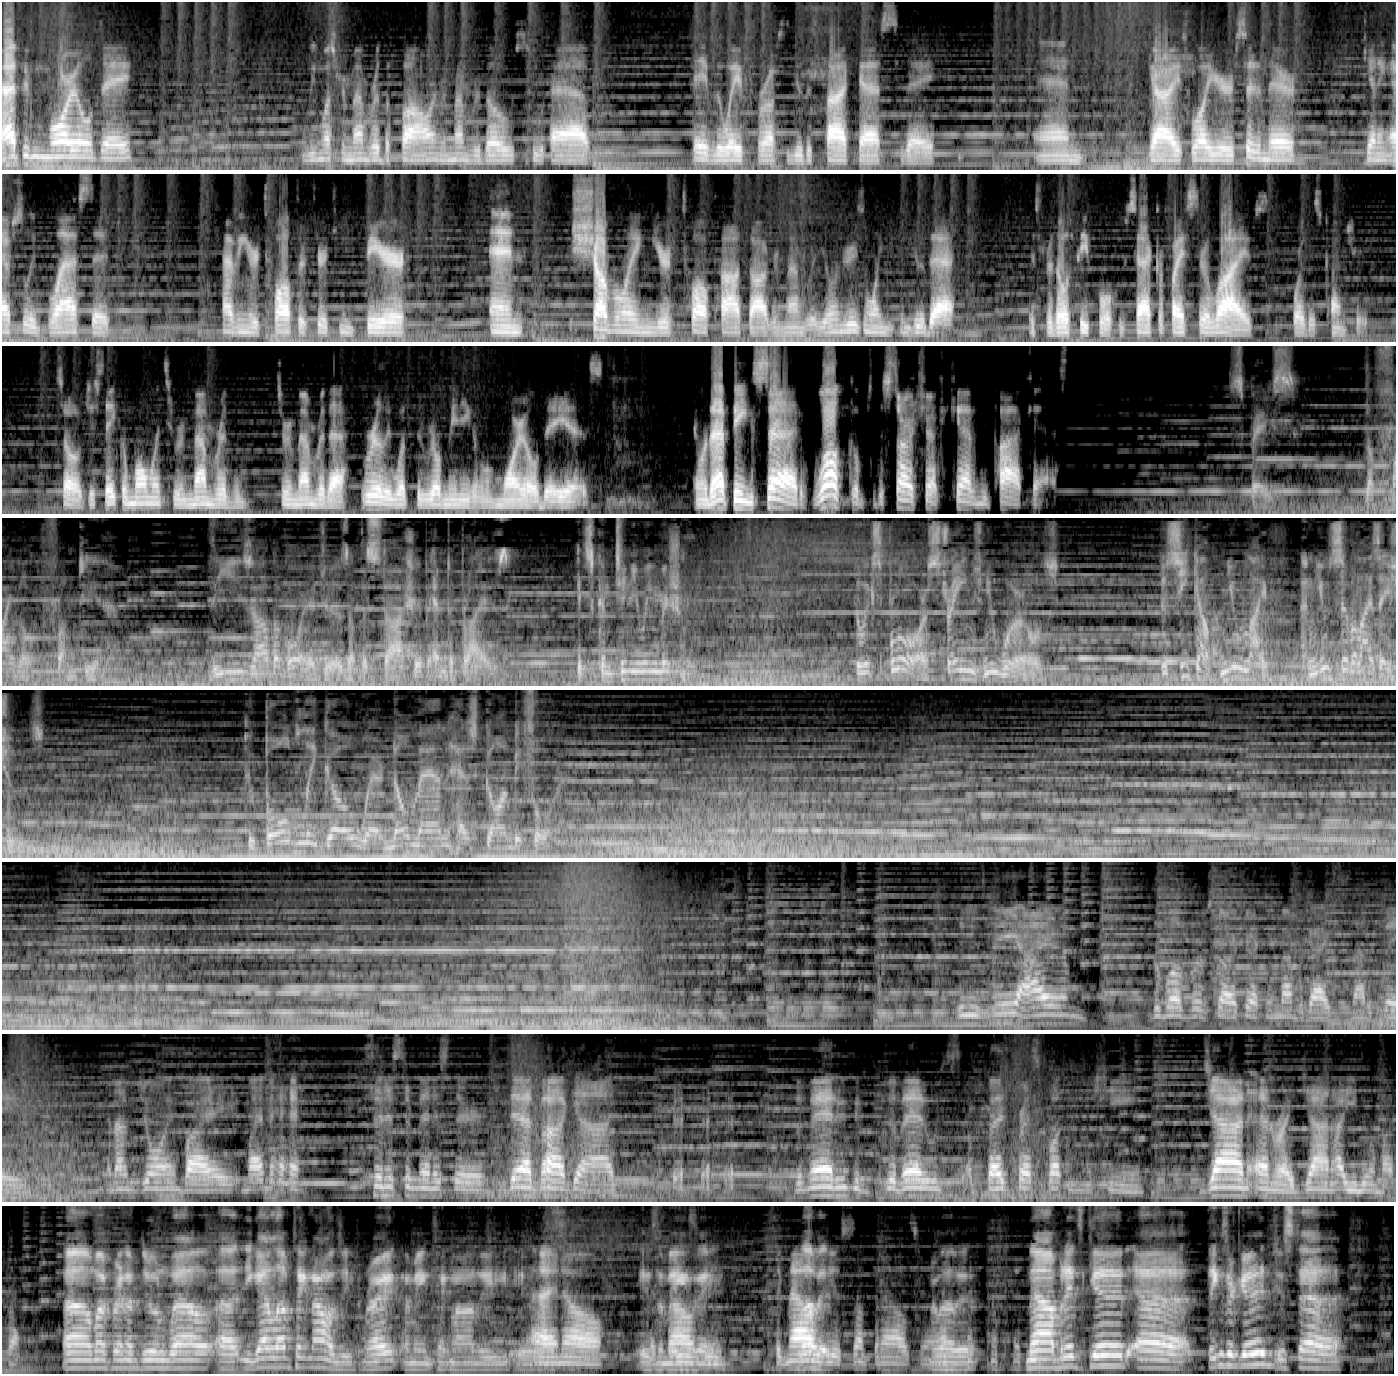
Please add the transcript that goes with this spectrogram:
Happy Memorial Day. We must remember the fallen, remember those who have paved the way for us to do this podcast today. And guys, while you're sitting there getting absolutely blasted, having your 12th or 13th beer, and shoveling your 12th hot dog, remember, the only reason why you can do that is for those people who sacrificed their lives for this country. So just take a moment to remember them, to remember that really what the real meaning of Memorial Day is. And with that being said, welcome to the Star Trek Academy podcast. Space, the final frontier. These are the voyages of the Starship Enterprise. Its continuing mission to explore strange new worlds, to seek out new life and new civilizations, to boldly go where no man has gone before. It is me. I am the lover of Star Trek. Remember, guys, it's not a phase. And I'm joined by my man, Sinister Minister, Dad by God. the man who could, the man who's a bed press fucking machine, John Enright. John, how you doing, my friend? Uh, my friend, I'm doing well. Uh, you gotta love technology, right? I mean, technology is I know is Technology. amazing. technology is something else. Man. I love it. no, but it's good. Uh, things are good. Just uh,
